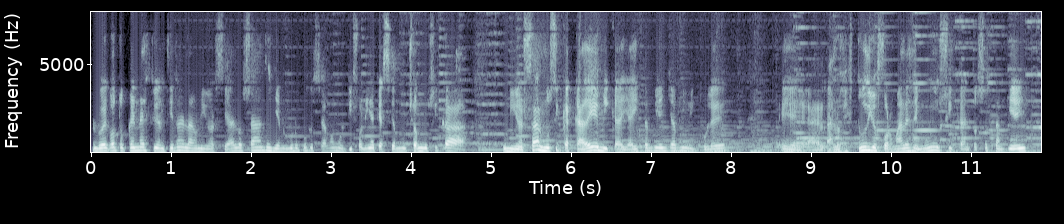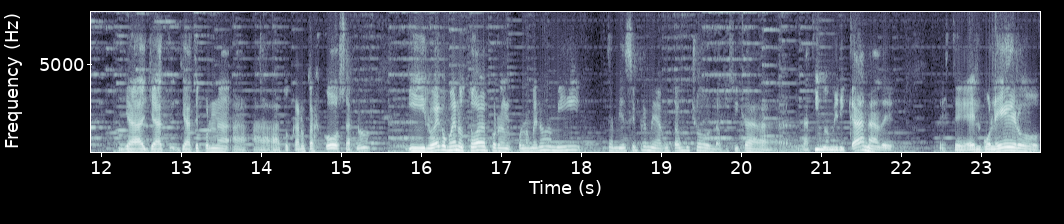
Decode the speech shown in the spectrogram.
luego toqué en la estudiantina de la Universidad de los Andes y en un grupo que se llama Multifonía, que hacía mucha música universal, música académica, y ahí también ya me vinculé eh, a, los estudios formales de música, entonces también ya, ya, ya te ponen a, tocar otras cosas, ¿no? Y luego, bueno, por, lo menos a mí también siempre me ha gustado mucho la música latinoamericana, de, este, el bolero,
